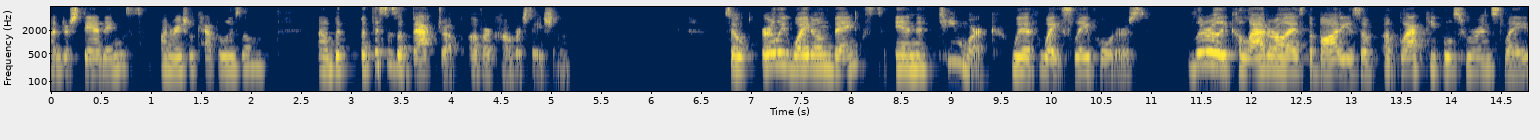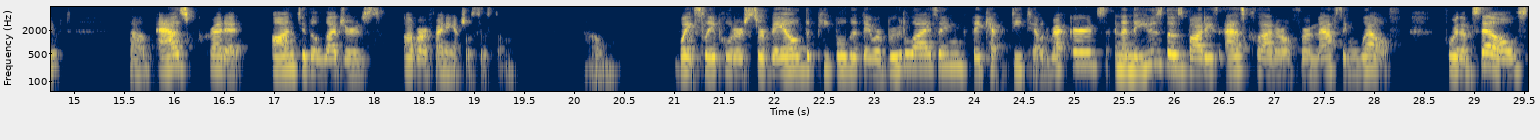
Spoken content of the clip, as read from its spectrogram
understandings on racial capitalism. Um, but, but this is a backdrop of our conversation. So early white-owned banks in teamwork with white slaveholders literally collateralized the bodies of, of Black peoples who were enslaved um, as credit onto the ledgers of our financial system. Um, white slaveholders surveilled the people that they were brutalizing, they kept detailed records, and then they used those bodies as collateral for amassing wealth for themselves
